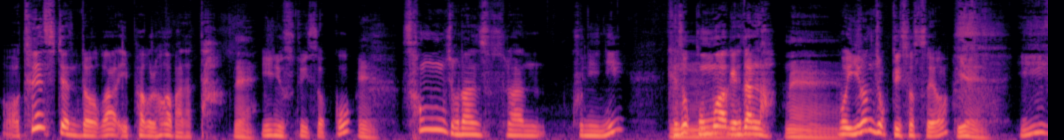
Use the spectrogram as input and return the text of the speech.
어, 트랜스젠더가 입학을 허가받았다. 네. 이 뉴스도 있었고 예. 성전환 수술한 군인이 계속 음. 복무하게 해달라. 네. 뭐 이런 적도 있었어요. 예. 이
